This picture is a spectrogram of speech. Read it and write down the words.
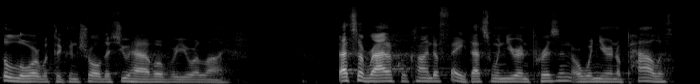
the Lord with the control that you have over your life? That's a radical kind of faith. That's when you're in prison or when you're in a palace,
